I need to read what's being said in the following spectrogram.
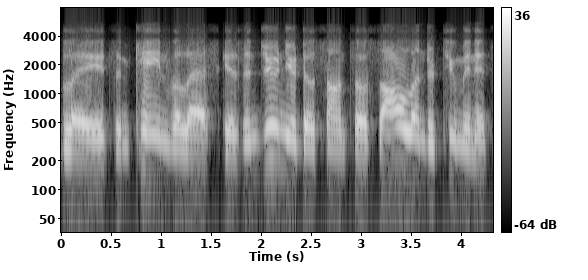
Blaydes and Cain Velasquez and Junior Dos Santos, all under two minutes.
